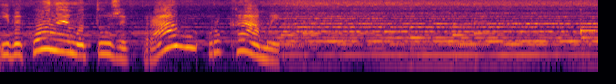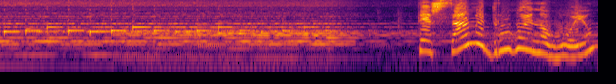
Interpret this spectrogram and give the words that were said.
і виконуємо ту же вправу руками. Те ж саме другою ногою.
